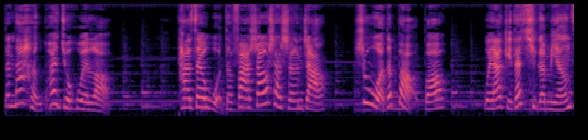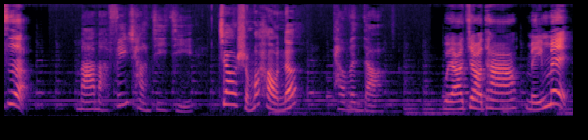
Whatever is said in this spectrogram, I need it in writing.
但它很快就会了。它在我的发梢上生长，是我的宝宝。我要给它起个名字。妈妈非常积极，叫什么好呢？她问道。我要叫她梅梅。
